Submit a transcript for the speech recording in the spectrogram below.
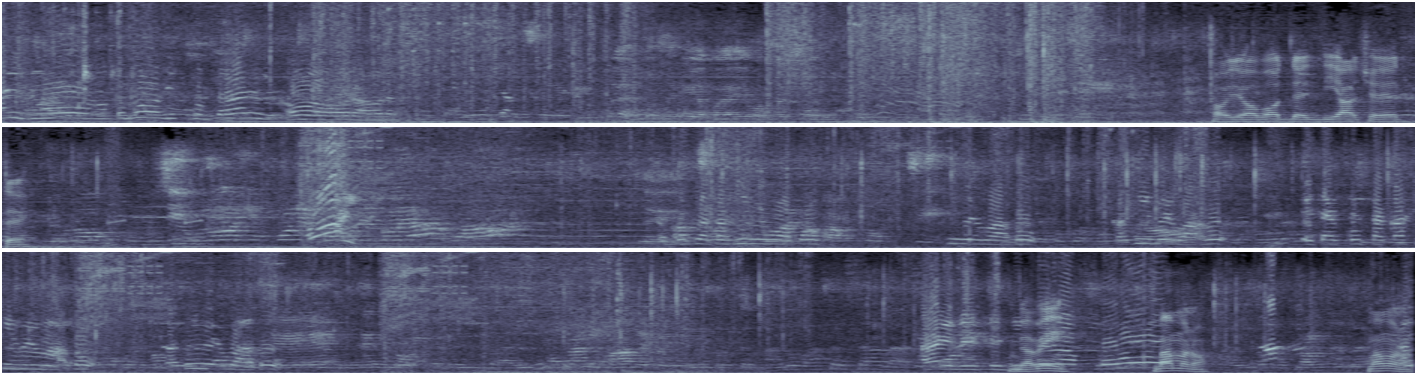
Ay, no, no te puedo encontrar. Oh, ahora, ahora. Oye, voz del DH este. ¡Ay! Esta cosa casi me mató. Casi me mató. Casi me mató. Esta cosa casi me mató. Casi me mató. David, vámonos, vámonos.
